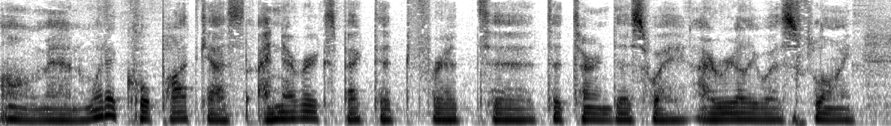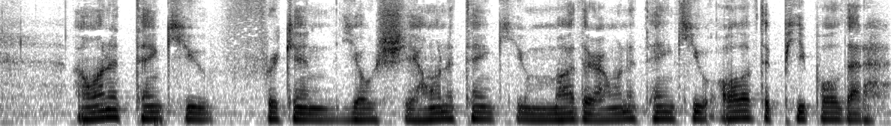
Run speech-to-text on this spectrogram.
Oh man, what a cool podcast. I never expected for it to, to turn this way. I really was flowing. I want to thank you, freaking Yoshi. I want to thank you, Mother. I want to thank you, all of the people that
